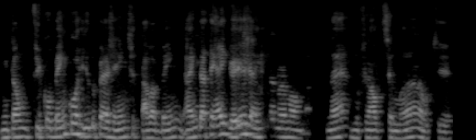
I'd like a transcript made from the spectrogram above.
Então ficou bem corrido para a gente, tava bem. Ainda tem a igreja ainda normal, né? No final de semana, o que.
